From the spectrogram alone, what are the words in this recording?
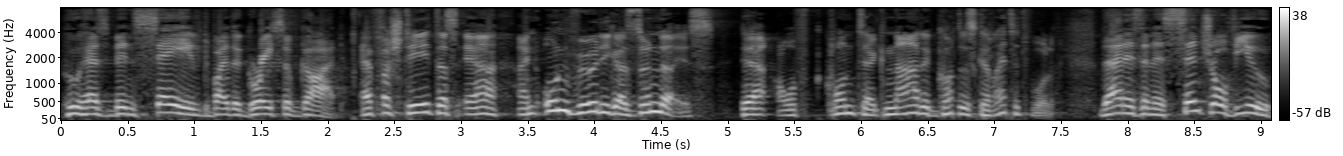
who has been saved by the grace of God. Er versteht, dass er ein unwürdiger Sünder ist, der aufgrund der Gnade Gottes gerettet wurde. That is an essential view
